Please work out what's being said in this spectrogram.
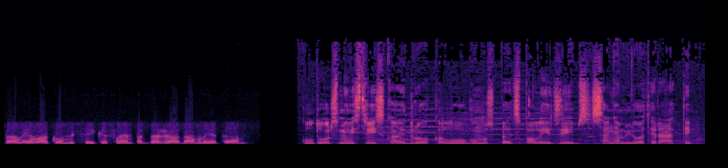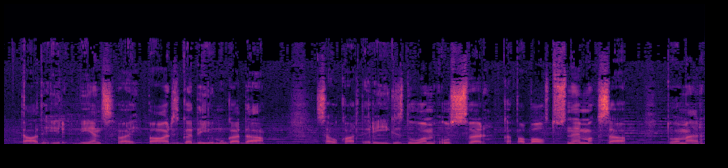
tā lielā komisija, kas lem par dažādām lietām. Kultūras ministrija skaidro, ka lūgumus pēc palīdzības saņem ļoti reti. Tādi ir viens vai pāris gadījumu gadā. Savukārt Rīgas doma uzsver, ka pabalstus nemaksā. Tomēr,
